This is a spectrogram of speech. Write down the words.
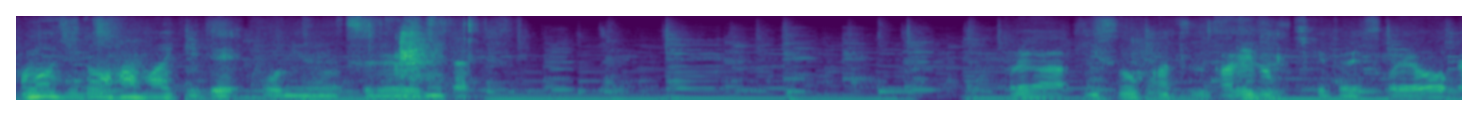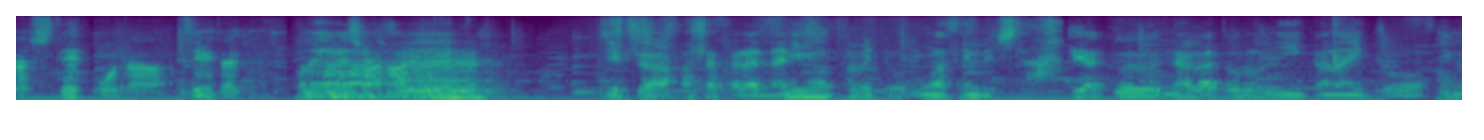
この自動販売機で購入するみたいです。これが味噌カツガレドチケットです。これを出してオーダーしてみたいと思います。お願いします。実は朝から何も食べておりませんでした。早く長瀞に行かないと、昨日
